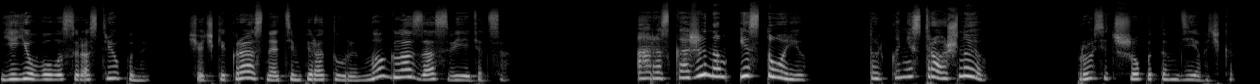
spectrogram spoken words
Ее волосы растрепаны, щечки красные от температуры, но глаза светятся. «А расскажи нам историю, только не страшную», — просит шепотом девочка.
